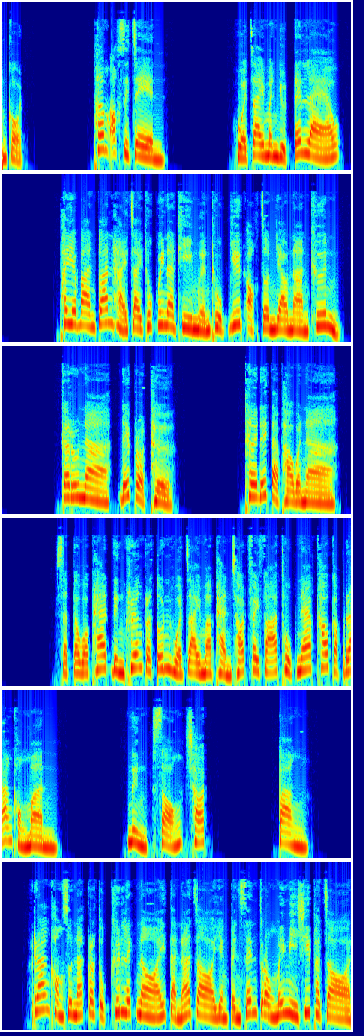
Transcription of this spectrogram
งกด เพิ่มออกซิเจน หัวใจมันหยุดเต้นแล้ว พยาบาลกลั้นหายใจทุกวินาทีเหมือนถูกยืดออกจนยาวนานขึ้น กรุณาได้โปรดเธอ เธอได้แต่ภาวนาสัตวแพทย์ดึงเครื่องกระตุ้นหัวใจมาแผ่นช็อตไฟฟ้าถูกแนบเข้ากับร่างของมัน หนึ่งสองช็อต ปัง ร่างของสุนัขกระตุกขึ้นเล็กน้อย แต่หน้าจอยังเป็นเส้นตรงไม่มีชีพจร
